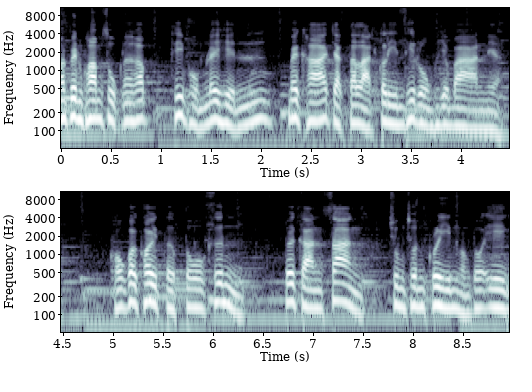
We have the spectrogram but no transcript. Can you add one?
มันเป็นความสุขนะครับที่ผมได้เห็นแม่ค้าจากตลาดกรีนที่โรงพยาบาลเนี่ยเขาค่อยๆเติบโตขึ้น ด้วยการสร้างชุมชนกรีนของตัวเอง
